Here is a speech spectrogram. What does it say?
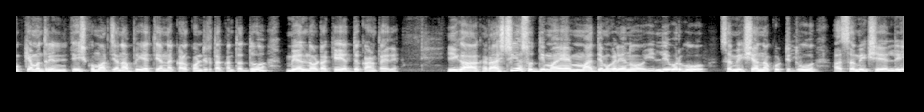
ಮುಖ್ಯಮಂತ್ರಿ ನಿತೀಶ್ ಕುಮಾರ್ ಜನಪ್ರಿಯತೆಯನ್ನು ಕಳ್ಕೊಂಡಿರ್ತಕ್ಕಂಥದ್ದು ಮೇಲ್ನೋಟಕ್ಕೆ ಎದ್ದು ಕಾಣ್ತಾ ಇದೆ. ಈಗ ರಾಷ್ಟ್ರೀಯ ಸುದ್ದಿ ಮಾಧ್ಯಮಗಳೇನು ಇಲ್ಲಿವರೆಗೂ ಸಮೀಕ್ಷೆಯನ್ನು ಕೊಟ್ಟಿದ್ವು. ಆ ಸಮೀಕ್ಷೆಯಲ್ಲಿ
